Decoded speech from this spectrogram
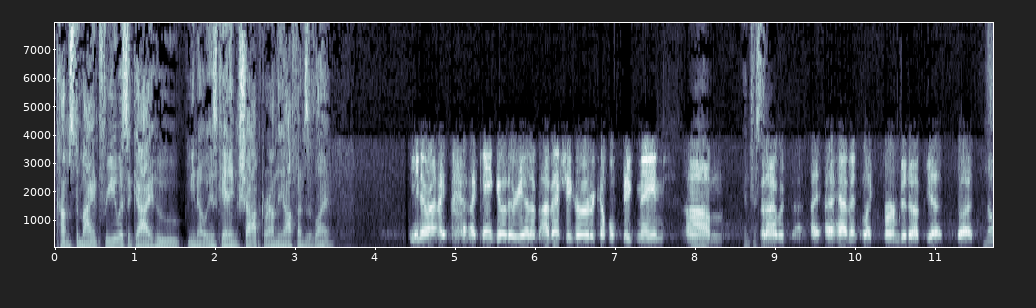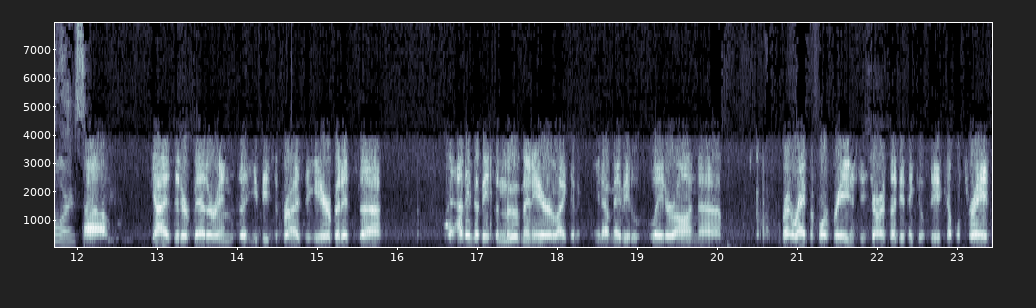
comes to mind for you as a guy who you know is getting shopped around the offensive line? You know, I I can't go there yet. I've actually heard a couple big names, mm-hmm. um, Interesting. but I would I, I haven't like firmed it up yet. But no worries. Um, guys that are veterans that you'd be surprised to hear. But it's uh, I think there'll be some movement here, like in, you know maybe later on, uh, right right before free agency starts. I do think you'll see a couple trades.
